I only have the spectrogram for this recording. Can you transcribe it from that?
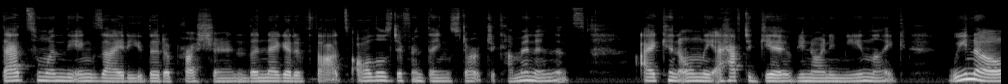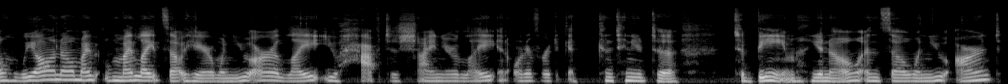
that's when the anxiety, the depression, the negative thoughts, all those different things start to come in. And it's I can only I have to give, you know what I mean? Like we know, we all know my my lights out here. When you are a light, you have to shine your light in order for it to get, continue to to beam, you know? And so when you aren't,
